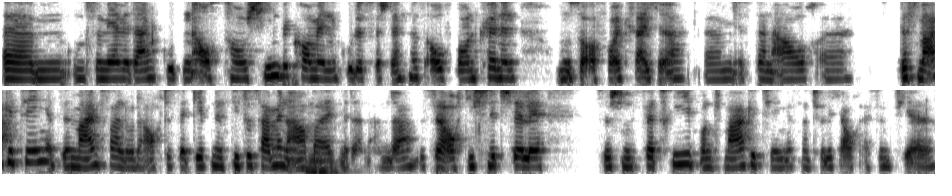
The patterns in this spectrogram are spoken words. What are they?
ähm, umso mehr wir dann guten Austausch hinbekommen, gutes Verständnis aufbauen können, umso erfolgreicher ähm, ist dann auch äh, das Marketing, jetzt in meinem Fall, oder auch das Ergebnis, die Zusammenarbeit mhm. miteinander. Das ist ja auch die Schnittstelle zwischen Vertrieb und Marketing ist natürlich auch essentiell.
